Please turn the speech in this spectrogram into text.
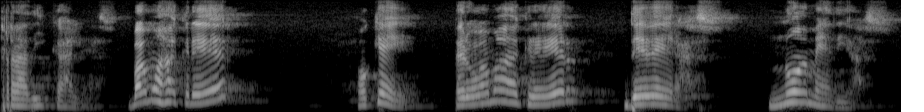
radicales. ¿Vamos a creer? Ok, pero vamos a creer de veras, no a medias.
